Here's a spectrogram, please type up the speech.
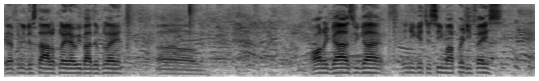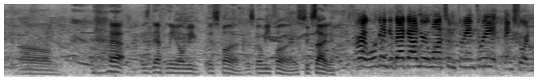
Definitely the style of play that we about to play. Um, all the guys we got, and you get to see my pretty face. It's definitely gonna be. It's fun. It's gonna be fun. It's exciting. All right, we're to get back out here and watch them three and three. Thanks, Jordan.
